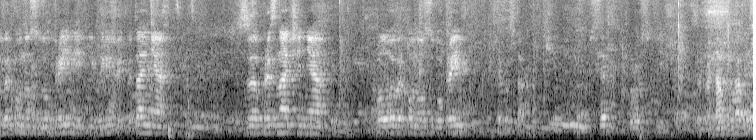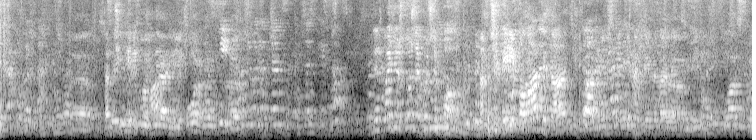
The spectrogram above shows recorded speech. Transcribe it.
суддів Верховного суду України, які вирішують питання з призначення голови Верховного суду України. Якось так. Все простіше. Там, Е, Там чотири колегіальний орган. Е? Ти ж бачиш, теж хоче палку. там чотири палати, да? типу адміністративне, кримінальне, цивільне. Власне,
